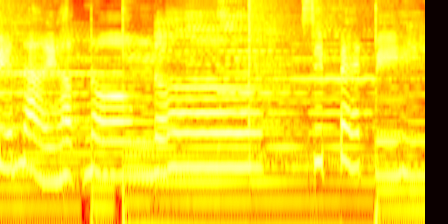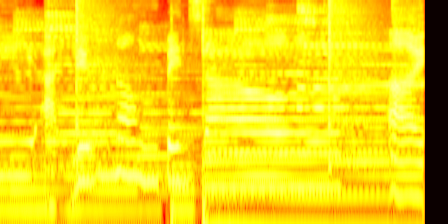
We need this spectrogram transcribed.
biến ai hắc nong nơ, xíp bét bi ai liêu nong bên sao. Ai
